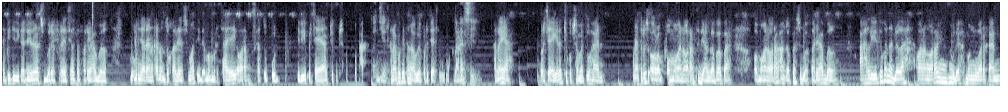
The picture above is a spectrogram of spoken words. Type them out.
tapi jadikan ini adalah sebuah referensi atau variabel. Gue menyarankan untuk kalian semua tidak mempercayai orang satupun. Jadi percaya cukup sama Tuhan. anjir Kenapa kita nggak boleh percaya sama Tuhan? sih Karena ya percaya kita cukup sama Tuhan. Nah terus om- omongan orang tuh dianggap apa? Omongan orang anggaplah sebuah variabel. Ahli itu kan adalah orang-orang yang udah mengeluarkan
